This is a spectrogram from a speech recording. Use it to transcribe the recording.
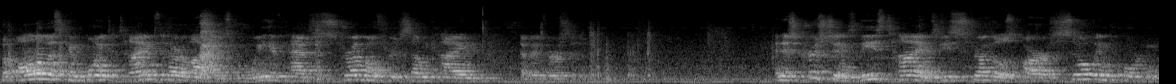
But all of us can point to times in our lives when we have had to struggle through some kind of adversity. And as Christians, these times, these struggles are so important.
